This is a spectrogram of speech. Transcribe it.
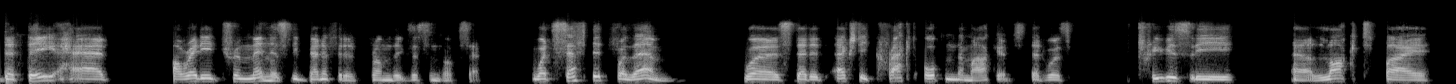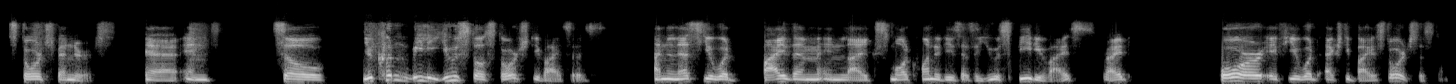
that they had already tremendously benefited from the existence of Ceph. What Ceph did for them was that it actually cracked open the market that was previously uh, locked by storage vendors. Uh, and so you couldn't really use those storage devices unless you would buy them in like small quantities as a USB device, right? Or if you would actually buy a storage system,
